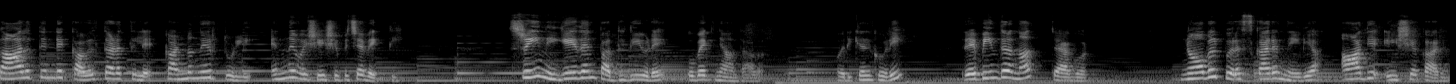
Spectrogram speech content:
കാലത്തിന്റെ കവിൾത്തടത്തിലെ കണ്ണുനീർ തുള്ളി എന്ന് വിശേഷിപ്പിച്ച വ്യക്തി. ശ്രീനികേതൻ പദ്ധതിയുടെ ഉപജ്ഞാതാവ്. ഒരിക്കൽ കൂടി രവീന്ദ്രനാഥ് ടാഗോർ. നോബൽ പുരസ്കാരം നേടിയ ആദ്യ ഏഷ്യക്കാരൻ.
